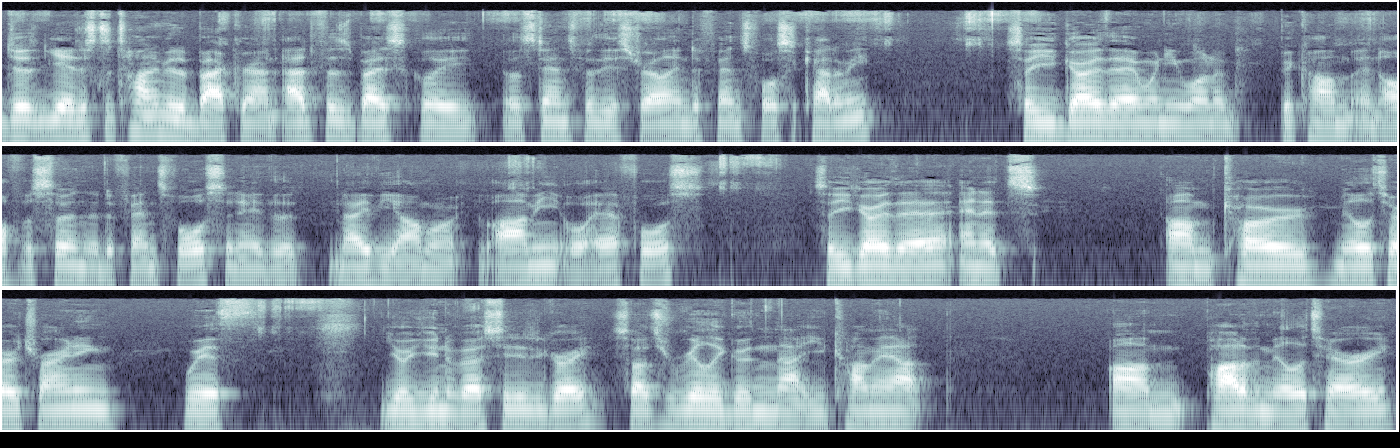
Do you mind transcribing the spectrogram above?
just yeah, just a tiny bit of background. ADFA is basically it stands for the Australian Defence Force Academy. So you go there when you want to become an officer in the Defence Force in either Navy, Army, or Air Force. So you go there, and it's um, co-military training with your university degree. So it's really good in that you come out um, part of the military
